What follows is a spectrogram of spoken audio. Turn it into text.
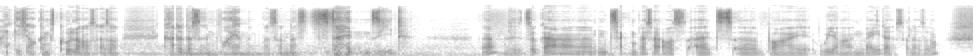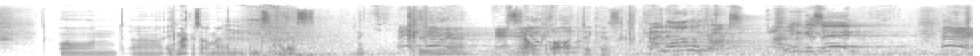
eigentlich auch ganz cool aus. Also gerade das Environment, was man das da hinten sieht, ja, sieht sogar einen Zacken besser aus als äh, bei We Are Invaders oder so. Und äh, ich mag es auch immer, wenn es alles eine cleane, saubere Optik ist. Keine Ahnung, Rox. Nie gesehen. Hey,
